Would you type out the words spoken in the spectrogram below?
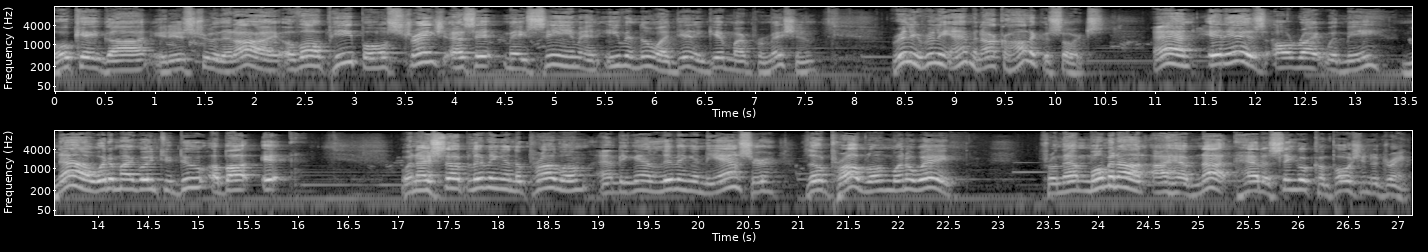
Okay, God, it is true that I, of all people, strange as it may seem, and even though I didn't give my permission, really, really am an alcoholic of sorts. And it is all right with me. Now, what am I going to do about it? When I stopped living in the problem and began living in the answer, the problem went away. From that moment on, I have not had a single compulsion to drink.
